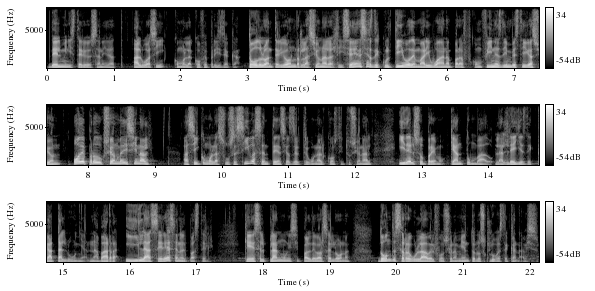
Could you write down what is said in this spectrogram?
del Ministerio de Sanidad, algo así como la COFEPRIS de acá. Todo lo anterior en relación a las licencias de cultivo de marihuana para con fines de investigación o de producción medicinal, así como las sucesivas sentencias del Tribunal Constitucional y del Supremo que han tumbado las leyes de Cataluña, Navarra y la cereza en el pastel, que es el Plan Municipal de Barcelona, donde se regulaba el funcionamiento de los clubes de cannabis.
